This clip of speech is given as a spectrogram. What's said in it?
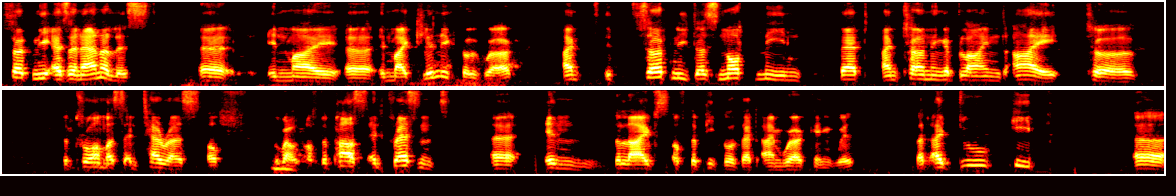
certainly as an analyst uh, in my uh, in my clinical work, I'm, it certainly does not mean that I'm turning a blind eye to the traumas and terrors of well of the past and present uh, in the lives of the people that I'm working with. But I do keep uh,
